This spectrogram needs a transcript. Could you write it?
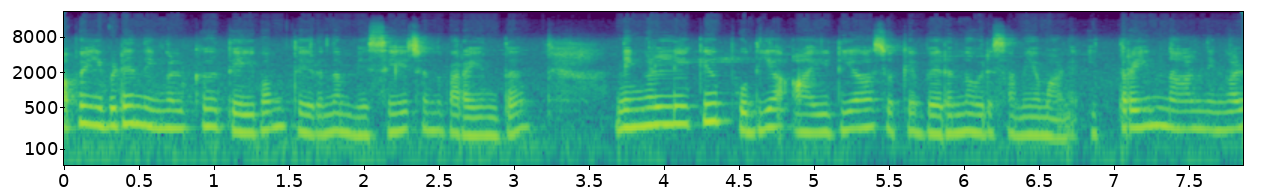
അപ്പോൾ ഇവിടെ നിങ്ങൾക്ക് ദൈവം തരുന്ന മെസ്സേജ് എന്ന് പറയുന്നത് നിങ്ങളിലേക്ക് പുതിയ ഐഡിയാസൊക്കെ വരുന്ന ഒരു സമയമാണ്. ഇത്രയും നാൾ നിങ്ങൾ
